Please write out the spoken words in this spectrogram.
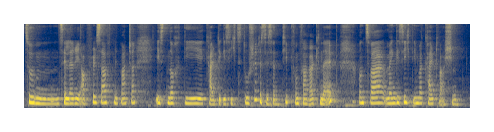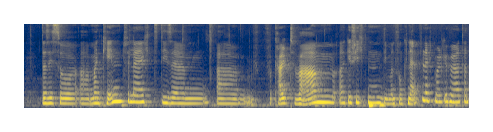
zum Sellerie-Apfelsaft mit Matcha ist noch die kalte Gesichtsdusche. Das ist ein Tipp vom Pfarrer Kneip. Und zwar mein Gesicht immer kalt waschen. Das ist so, äh, man kennt vielleicht diese äh, kalt-warm-Geschichten, die man von Kneip vielleicht mal gehört hat.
